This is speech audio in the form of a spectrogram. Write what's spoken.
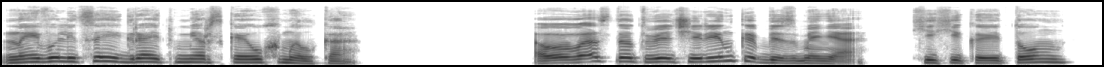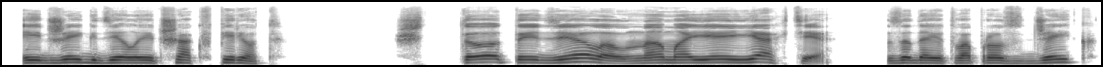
На его лице играет мерзкая ухмылка. «У вас тут вечеринка без меня?» — хихикает он, и Джейк делает шаг вперед. «Что ты делал на моей яхте?» — задает вопрос Джейк,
